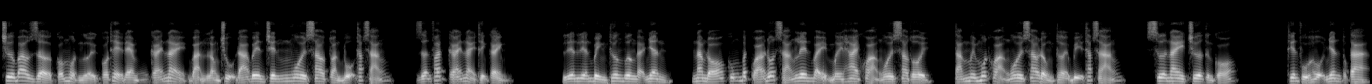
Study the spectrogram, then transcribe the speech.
chưa bao giờ có một người có thể đem cái này bàn long trụ đá bên trên ngôi sao toàn bộ thắp sáng, dẫn phát cái này thịnh cảnh. Liên liên bình thương vương đại nhân, năm đó cũng bất quá đốt sáng lên bảy mươi hai khoảng ngôi sao thôi, tám mươi mốt khoảng ngôi sao đồng thời bị thắp sáng, xưa nay chưa từng có. Thiên phủ hộ nhân tộc ta.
